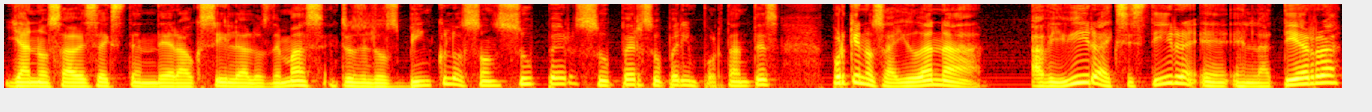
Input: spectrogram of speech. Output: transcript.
ya no sabes extender auxilio a los demás. Entonces los vínculos son súper, súper, súper importantes porque nos ayudan a, a vivir, a existir en, en, la tierra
